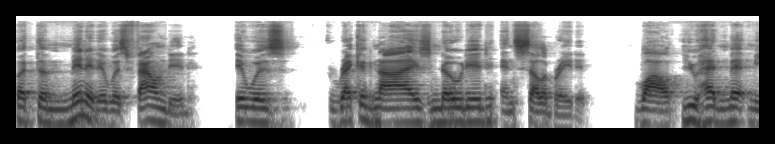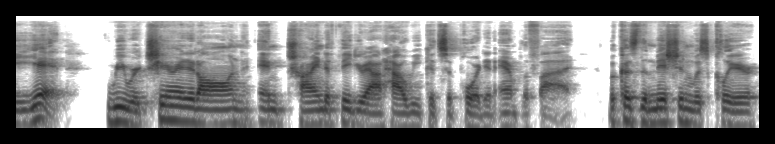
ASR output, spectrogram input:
but the minute it was founded, it was recognized, noted, and celebrated. While you hadn't met me yet, we were cheering it on and trying to figure out how we could support and amplify because the mission was clear,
